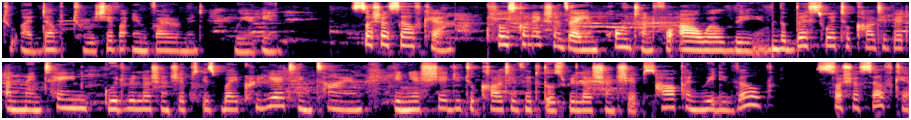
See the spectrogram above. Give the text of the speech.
to adapt to whichever environment we are in. Social self care. Close connections are important for our well being. And the best way to cultivate and maintain good relationships is by creating time in your schedule to cultivate those relationships. How can we develop social self care?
